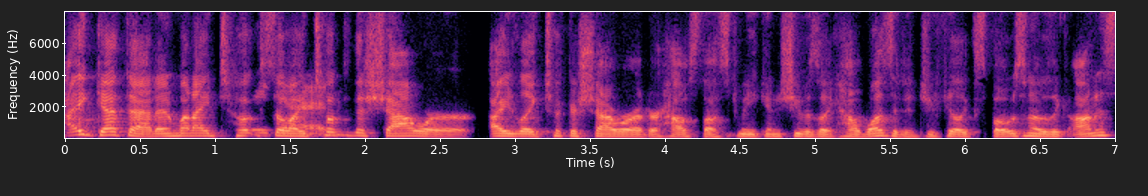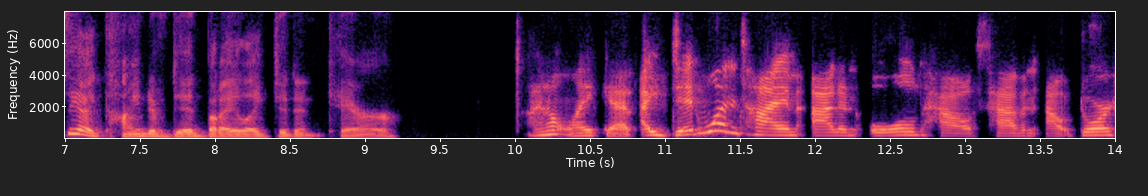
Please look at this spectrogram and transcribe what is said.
I get that. And when I took, so I took the shower, I like took a shower at her house last week and she was like, How was it? Did you feel exposed? And I was like, Honestly, I kind of did, but I like didn't care. I don't like it. I did one time at an old house have an outdoor.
